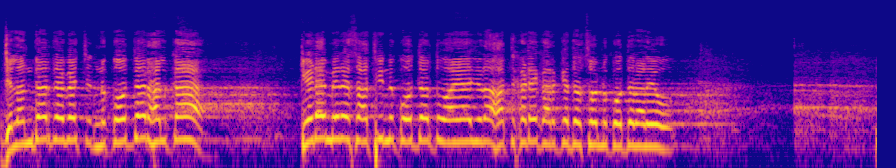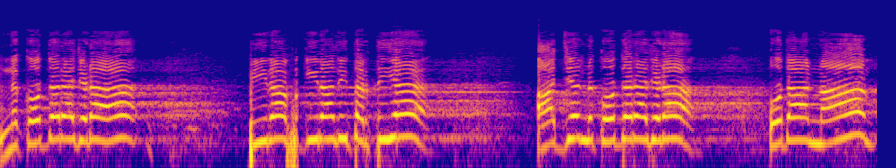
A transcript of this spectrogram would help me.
ਜਲੰਧਰ ਦੇ ਵਿੱਚ ਨਕੋਦਰ ਹਲਕਾ ਕਿਹੜੇ ਮੇਰੇ ਸਾਥੀ ਨਕੋਦਰ ਤੋਂ ਆਇਆ ਜਿਹੜਾ ਹੱਥ ਖੜੇ ਕਰਕੇ ਦੱਸੋ ਨਕੋਦਰ ਵਾਲਿਓ? ਨਕੋਦਰ ਹੈ ਜਿਹੜਾ ਪੀਰਾਂ ਫਕੀਰਾਂ ਦੀ ਧਰਤੀ ਹੈ। ਅੱਜ ਨਕੋਦਰ ਹੈ ਜਿਹੜਾ ਉਹਦਾ ਨਾਮ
